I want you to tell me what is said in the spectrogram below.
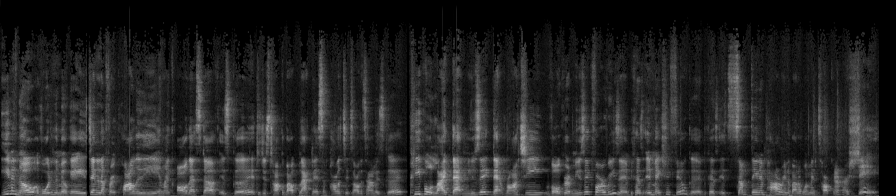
even though avoiding the male gaze, standing up for equality and like all that stuff is good, to just talk about blackness and politics all the time is good, people like that music, that raunchy, vulgar music for a reason because it makes you feel good, because it's something empowering about a woman talking her shit.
